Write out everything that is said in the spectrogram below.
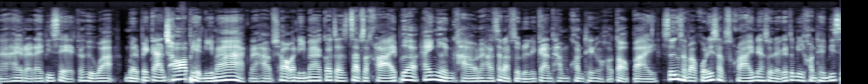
นะให้รายได้พิเศษก็คือว่าเหมือนเป็นการชอบเพจนี้มากนะครับชอบอันนี้มากก็จะ subscribe เพื่อให้เงินเขานะครับสนับสนุนในการทำคอนเทนต์ของเขาต่อไป ซึ่งสำหรับคนที่ subscribe เนี่ยส่วนใหญ่ก็จะมีคอนเทนต์พิเศ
